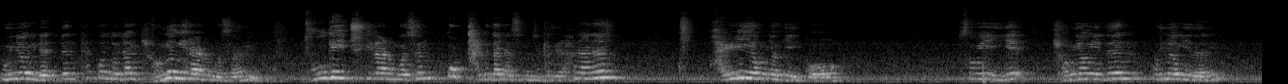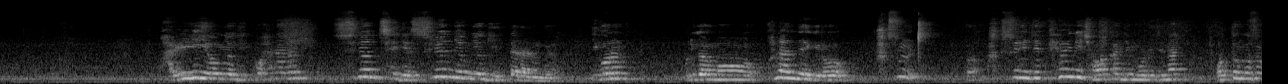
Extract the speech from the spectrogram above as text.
운영이 됐든 태권도장 경영이라는 것은 두 개의 축이라는 것은 꼭 달고 다녔으면 좋겠어요. 하나는 관리 영역이 있고 소위 이게 경영이든 운영이든 관리 영역이 있고 하나는 수련 체계, 수련 영역이 있다라는 거예요. 이거는 우리가 뭐 흔한 얘기로 학술, 어, 학술인지 표현이 정확한지 모르지만 어떤 것을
